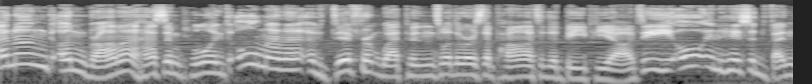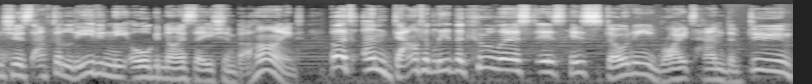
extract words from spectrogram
Anung Unrama has employed all manner of different weapons whether as a part of the BPRD or in his adventures after leaving the organization behind, but undoubtedly the coolest is his stony right hand of doom,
